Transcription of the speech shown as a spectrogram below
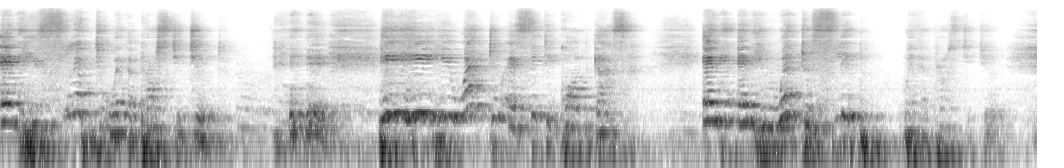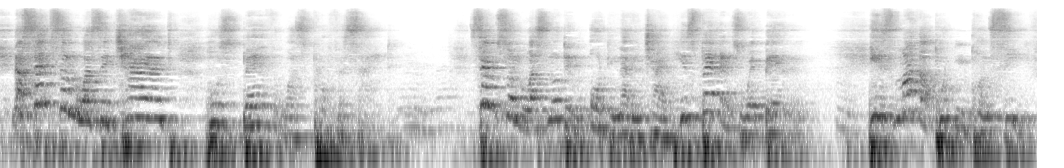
and he slept with a prostitute. he, he, he went to a city called Gaza and, and he went to sleep. Now, Samson was a child whose birth was prophesied. Samson was not an ordinary child, his parents were barren, his mother couldn't conceive.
